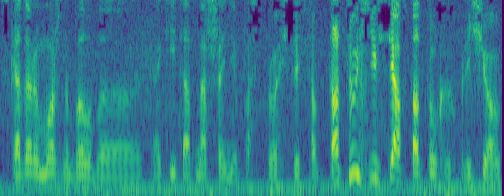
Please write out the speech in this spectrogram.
с которой можно было бы какие-то отношения построить. Там татухи вся в татухах причем.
